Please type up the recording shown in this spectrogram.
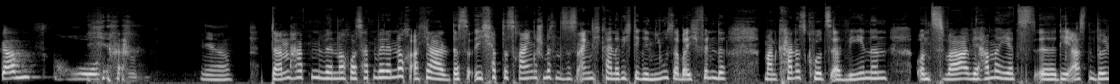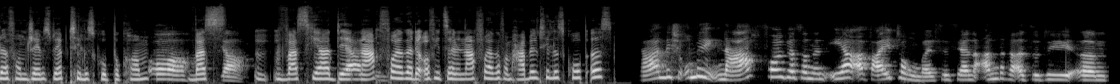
ganz groß ja. sind. Ja. Dann hatten wir noch, was hatten wir denn noch? Ach ja, das, ich habe das reingeschmissen, das ist eigentlich keine richtige News, aber ich finde, man kann es kurz erwähnen. Und zwar, wir haben ja jetzt äh, die ersten Bilder vom James Webb Teleskop bekommen, oh, was, ja. was ja der ja. Nachfolger, der offizielle Nachfolger vom Hubble Teleskop ist. Ja, nicht unbedingt Nachfolger, sondern eher Erweiterung, weil es ist ja eine andere, also die, ähm,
